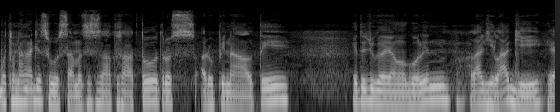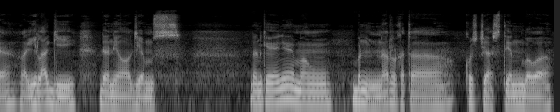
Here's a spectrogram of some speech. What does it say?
buat menang aja susah. Masih satu-satu terus adu penalti. Itu juga yang ngegolin lagi-lagi ya lagi-lagi Daniel James dan kayaknya emang benar kata coach Justin bahwa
